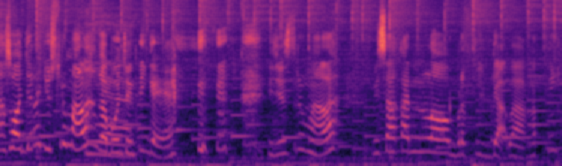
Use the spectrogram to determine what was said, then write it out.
yang sewajarnya justru malah nggak Iya. bonceng tiga ya. Justru malah misalkan lo bertiga banget nih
